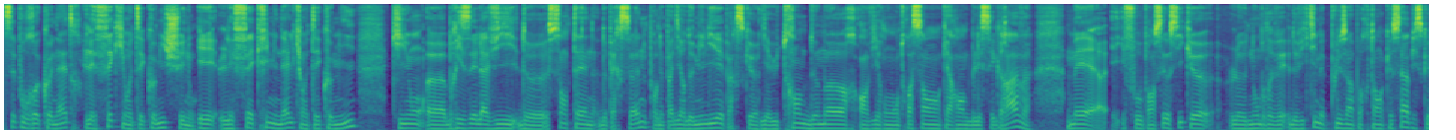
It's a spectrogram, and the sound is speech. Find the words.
c'est pour reconnaître les faits qui ont été commis chez nous et les faits criminels qui ont été commis, qui ont brisé la vie de centaines de personnes, pour ne pas dire de milliers, parce qu'il y a eu 32 morts morts, environ 340 blessés graves. Mais il faut penser aussi que le nombre de victimes est plus important que ça, puisque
